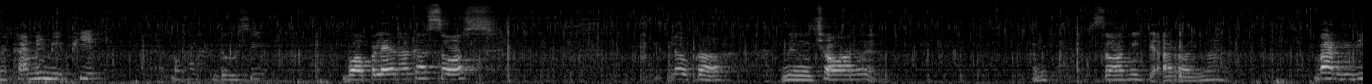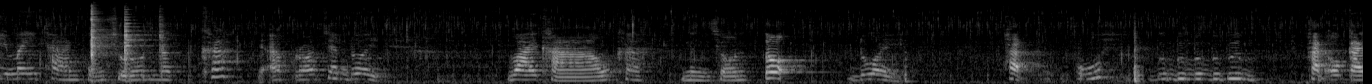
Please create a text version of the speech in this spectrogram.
นะคะไม่มีพริกนะคะดูสิบอกไปแล้วนะคะซอส แล้วก็หนึ่งช้อนซอสนี่จะอร่อยมาก บ้านพี่ไม่ทานผงชูรสนะคะ จะอัพรสเช่นด้วยไวน์ขาวค่ะหนึ่งช้อนโต๊ะด้วย ผัดอุ้ยบึมบึมบึมบึมบึมผัดอกไก่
